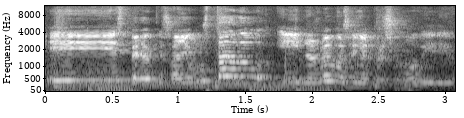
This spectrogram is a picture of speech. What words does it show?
eh, espero que os haya gustado y nos vemos en el próximo vídeo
